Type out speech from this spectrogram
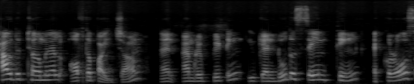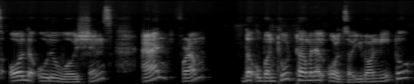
have the terminal of the PyCharm and I'm repeating you can do the same thing across all the Odoo versions and from the Ubuntu terminal also. You don't need to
